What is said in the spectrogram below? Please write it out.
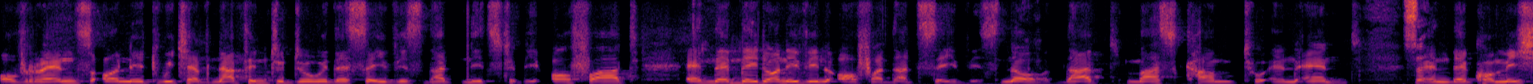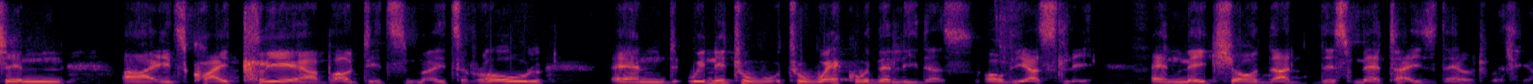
of rents on it which have nothing to do with the service that needs to be offered. And then they don't even offer that service. No that must come to an end. So, and the commission uh, it's quite clear about its its role. And we need to to work with the leaders obviously and make sure that this matter is dealt with here.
